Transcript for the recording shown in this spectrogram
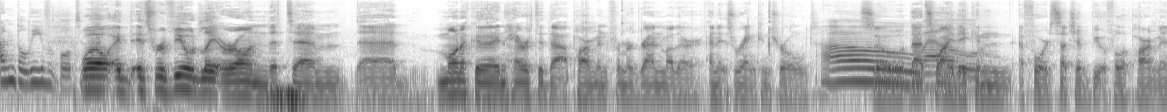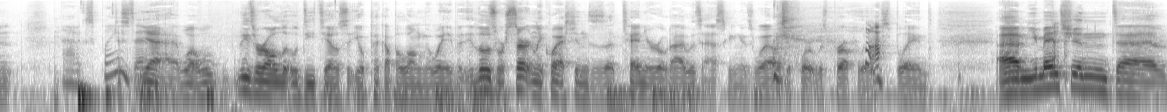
unbelievable to me. Well, it, it's revealed later on that um, uh, Monica inherited that apartment from her grandmother, and it's rent controlled. Oh, so that's why they can afford such a beautiful apartment. That explains it. Yeah, well, these are all little details that you'll pick up along the way, but those were certainly questions as a 10 year old I was asking as well before it was properly explained. Um, you mentioned, uh,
